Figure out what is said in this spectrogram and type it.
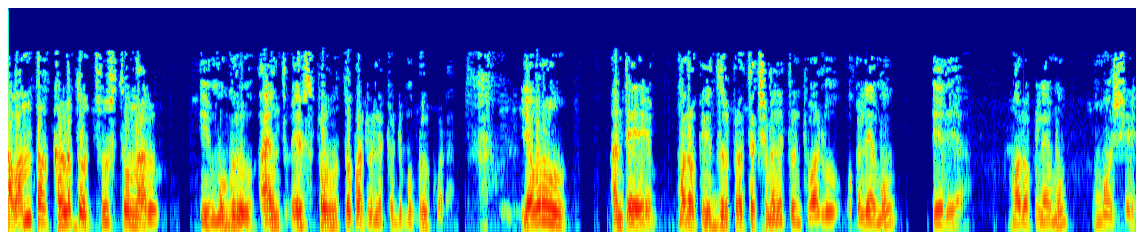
అవంతా కళ్ళతో చూస్తున్నారు ఈ ముగ్గురు ఆయనతో యేసు ప్రభుతో పాటు వెళ్ళినటువంటి ముగ్గురు కూడా. ఎవరు అంటే మరొక ఇద్దరు ప్రత్యక్షమైనటువంటి వాళ్ళు ఒకలేము ఏలియా మరొకలేము మోషే.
